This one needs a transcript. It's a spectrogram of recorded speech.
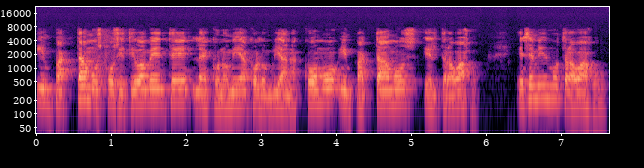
impactamos positivamente la economía colombiana, cómo impactamos el trabajo. Ese mismo trabajo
